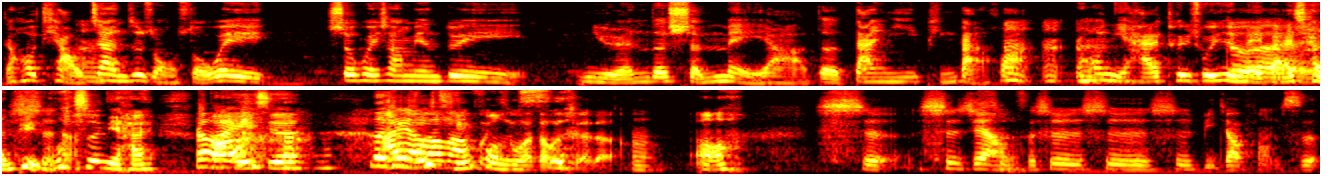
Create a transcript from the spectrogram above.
然后挑战这种所谓社会上面对女人的审美呀、的单一平板化，嗯嗯然后你还推出一些美白产品，是的或是你还卖一些，那就挺讽会做的，我觉得，嗯。哦？是是这样子，是是是比较讽刺。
